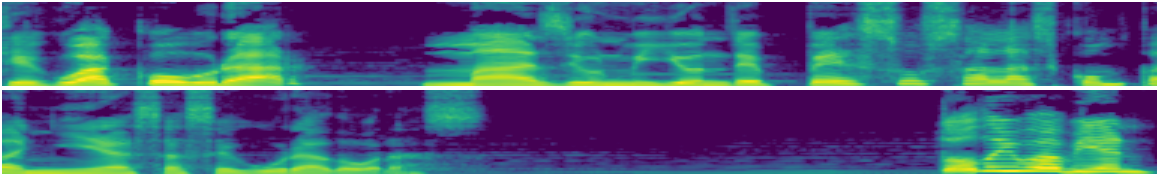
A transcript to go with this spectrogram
Llegó a cobrar más de un millón de pesos a las compañías aseguradoras. Todo iba bien,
